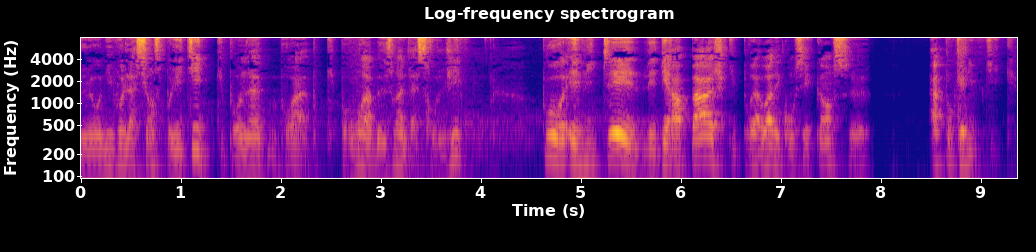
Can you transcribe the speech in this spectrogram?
au niveau de la science politique, qui pour, moi a besoin de l'astrologie, pour éviter les dérapages qui pourraient avoir des conséquences euh, apocalyptiques.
